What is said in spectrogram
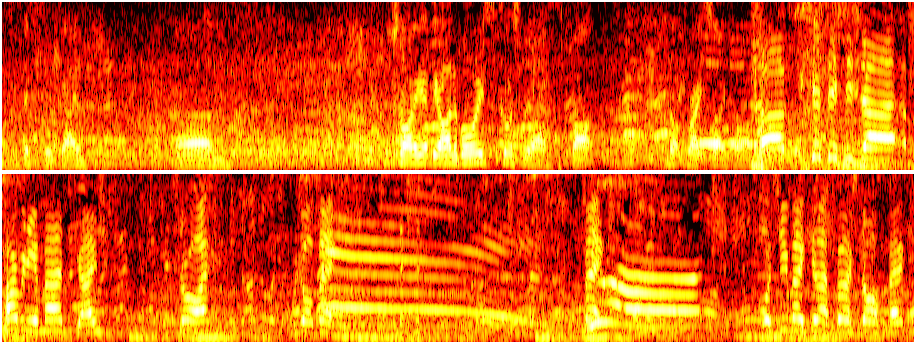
It's a difficult game. Um, trying to get behind the boys, of course we are, but not great so far. Um, because this is uh, apparently a man's game, it's all right. We got Bex. Bex, what do you make of that first half, Bex?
